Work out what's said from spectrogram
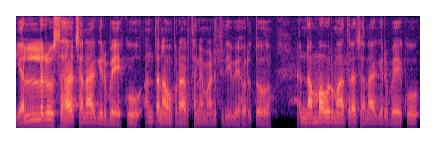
ಎಲ್ಲರೂ ಸಹ ಚೆನ್ನಾಗಿರಬೇಕು ಅಂತ ನಾವು ಪ್ರಾರ್ಥನೆ ಮಾಡ್ತಿದ್ದೀವಿ ಹೊರತು ನಮ್ಮವರು ಮಾತ್ರ ಚೆನ್ನಾಗಿರಬೇಕು,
